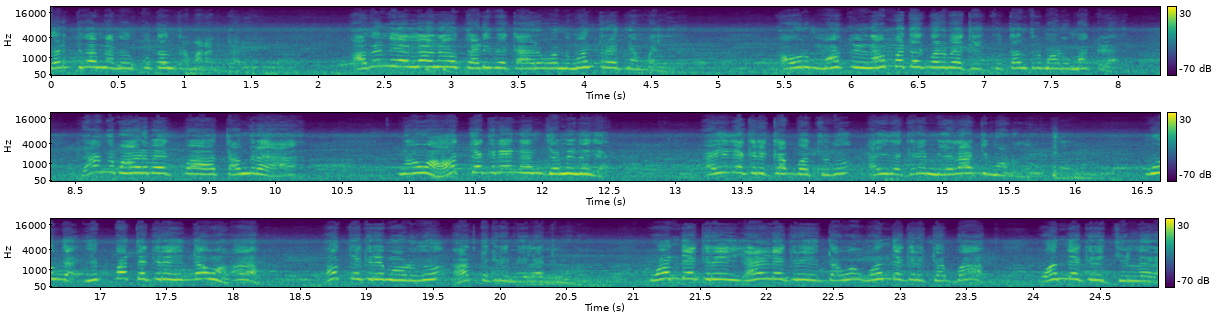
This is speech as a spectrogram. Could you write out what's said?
ತರ್ತ್ಕೊಂಡು ಅದೊಂದು ಕುತಂತ್ರ ಮಾಡಾಕ್ತಾರೆ ಅದನ್ನೆಲ್ಲ ನಾವು ತಡಿಬೇಕಾದ್ರೆ ಒಂದು ಮಂತ್ರ ಐತೆ ನಮ್ಮಲ್ಲಿ. ಅವ್ರ ಮಕ್ಳು ನಮ್ಮ ಮತಕ್ಕೆ ಬರಬೇಕು, ಈ ಕುತಂತ್ರ ಮಾಡೋ ಮಕ್ಕಳು ಹೆಂಗೆ ಮಾಡಬೇಕಪ್ಪ ಅಂತಂದ್ರೆ, ನಾವು ಹತ್ತು ಎಕರೆ ನನ್ನ ಜಮೀನಿಗೆ, ಐದು ಎಕರೆ ಕಬ್ಬು ಹಚ್ಚೋದು, ಐದು ಎಕರೆ ಮೇಲಾಟಿ ಮಾಡೋದು. ಮುಂದೆ ಇಪ್ಪತ್ತು ಎಕರೆ ಇದ್ದವ, ಹತ್ತು ಎಕರೆ ಮಾಡೋದು, ಹತ್ತು ಎಕರೆ ಮೇಲಾಟಿ ಮಾಡೋದು. ಒಂದು ಎಕರೆ, ಎರಡು ಎಕರೆ ಇದ್ದವ, ಒಂದು ಎಕರೆ ಕಬ್ಬ, ಒಂದು ಎಕರೆ ಚಿಲ್ಲರ.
